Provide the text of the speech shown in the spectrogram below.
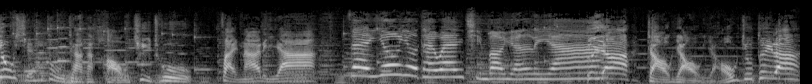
度假的好去处在哪里呀？在悠悠台湾情报园里呀。对呀，找瑶瑶就对啦。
